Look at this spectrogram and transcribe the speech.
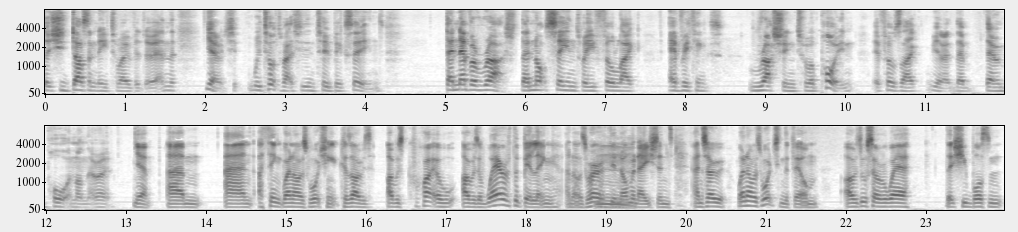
that she doesn't need to overdo it. And the, you know, she, we talked about she's in two big scenes. They're never rushed. They're not scenes where you feel like everything's rushing to a point. It feels like you know they're they're important on their own. Yeah. Um, and I think when I was watching it, because I was I was quite a, I was aware of the billing and I was aware of the Mm. nominations, and so when I was watching the film, I was also aware that she wasn't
